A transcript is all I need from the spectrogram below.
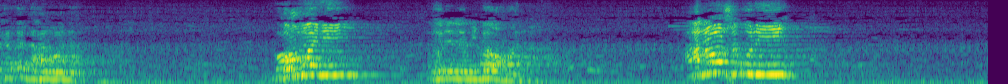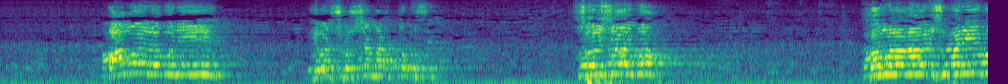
খেতে ধান হয় না। গম হয়নি, ধরে নিলাম হয় না। আনারস বুনি পাম অয়েল এবার সর্ষে মারাত্মক হয়েছে। সরিষা হইব। কমলা না হইলে সুপারি হইব।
